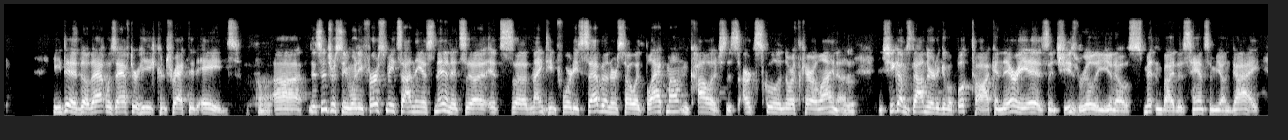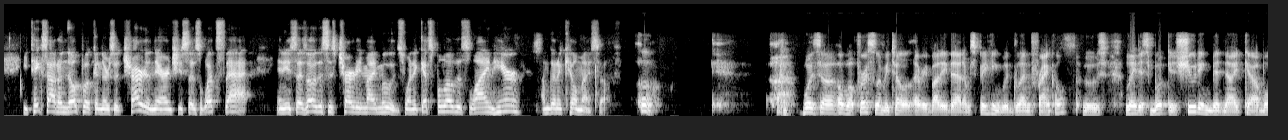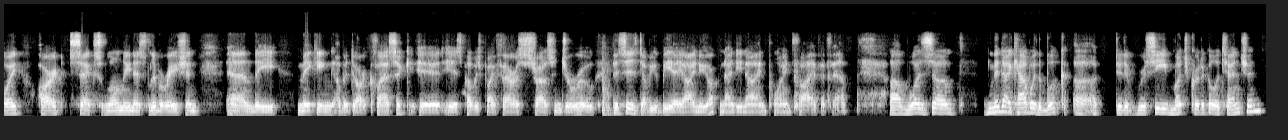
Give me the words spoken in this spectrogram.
He did, though that was after he contracted AIDS. Uh, it's interesting when he first meets Anais Nin. It's uh, it's uh, 1947 or so at Black Mountain College, this art school in North Carolina, mm. and she comes down there to give a book talk, and there he is, and she's really you know smitten by this handsome young guy. He takes out a notebook and there's a chart in there, and she says, "What's that?" And he says, "Oh, this is charting my moods. When it gets below this line here, I'm going to kill myself." Oh. Uh, was uh, oh well first let me tell everybody that i'm speaking with glenn frankel whose latest book is shooting midnight cowboy art sex loneliness liberation and the making of a dark classic it is published by farrar straus and giroux this is wbai new york 99.5 fm uh, was um, Midnight Cowboy, the book, uh, did it receive much critical attention?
